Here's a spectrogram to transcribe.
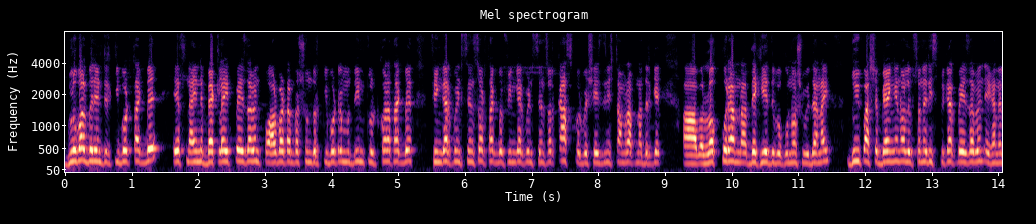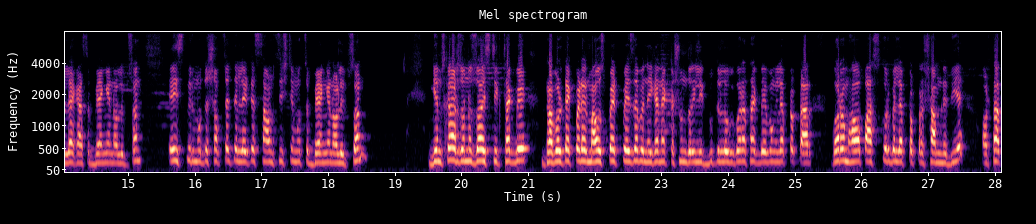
গ্লোবাল ভেরিয়েন্টের কিবোর্ড থাকবে এফ নাইনে ব্যাকলাইট পেয়ে যাবেন। পাওয়ার বাটনটা সুন্দর কিবোর্ডের মধ্যে ইনক্লুড করা থাকবে। ফিঙ্গারপ্রিন্ট সেন্সর থাকবে ফিঙ্গারপ্রিন্ট সেন্সর কাজ করবে। সেই জিনিসটা আমরা আপনাদেরকে লক করে আমরা দেখিয়ে দেবো, কোনো অসুবিধা নাই। দুই পাশে ব্যাং এন্ড অলিপসনের স্পিকার পেয়ে যাবেন। এখানে লেখা আছে ব্যাং এন্ড অলিপসন এই স্পির মধ্যে সবচাইতে লেটেস্ট সাউন্ড সিস্টেম হচ্ছে ব্যাং এন্ড অলিপসন গেমস খেলার জন্য জয়স্টিক থাকবে ডাবল ট্যাকপ্যাডের মাউস প্যাড পেয়ে যাবেন, এখানে একটা সুন্দর ইলিট বুকের লোগো করা থাকবে এবং ল্যাপটপটার গরম হাওয়া পাস করবে ল্যাপটপটার সামনে দিয়ে। অর্থাৎ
